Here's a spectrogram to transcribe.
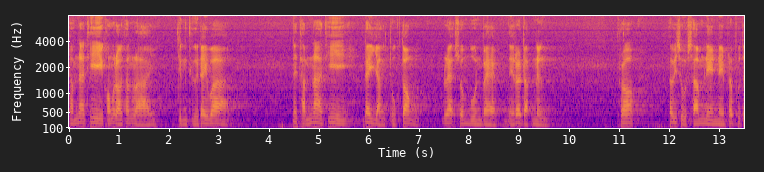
ทำหน้าที่ของเราทั้งหลายจึงถือได้ว่า ได้ทำหน้าที่ได้อย่างถูกต้องและสมบูรณ์แบบในระดับหนึ่ง เพราะพระวิสุทธิสามเณรในพระพุทธ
